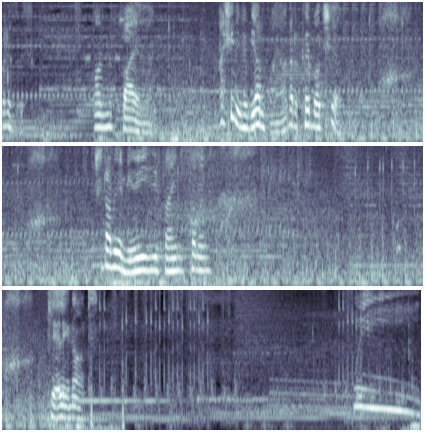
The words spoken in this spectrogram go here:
What is this? On fire. I shouldn't even be on fire, I got a cobalt shield. Should I be immunity to flames or something? Clearly not. Whee!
